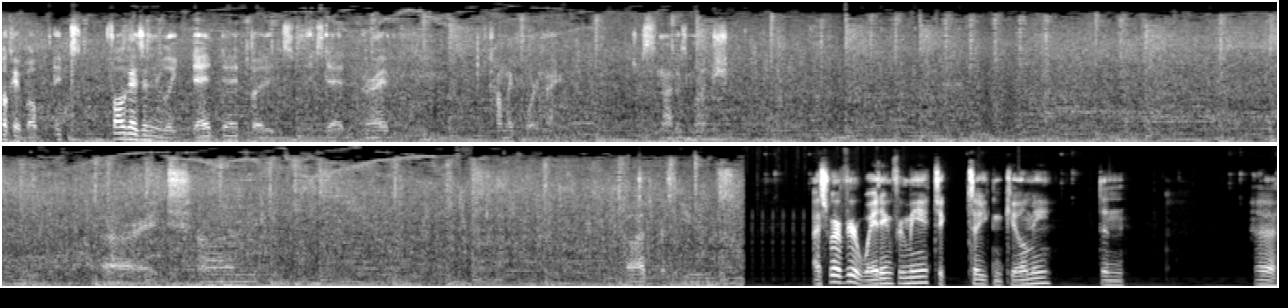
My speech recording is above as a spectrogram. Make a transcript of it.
Okay, well, it's Fall Guys isn't really dead, dead, but it's it's dead. All right, kind of like Fortnite, just not as much. All right. Um. Oh, that's press use. I swear, if you're waiting for me to so you can kill me, then. Uh.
